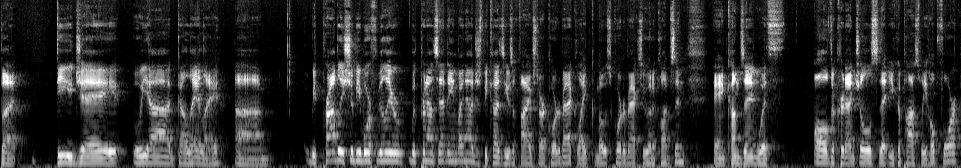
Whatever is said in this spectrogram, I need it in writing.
but DJ Uiagalelei. Um, we probably should be more familiar with pronounce that name by now, just because he was a five-star quarterback, like most quarterbacks who go to Clemson, and comes in with all the credentials that you could possibly hope for.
